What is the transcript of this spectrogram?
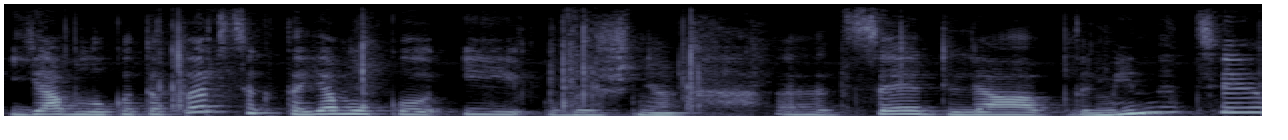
Яблуко та персик та яблуко і вишня. Е, Це для племінниці.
